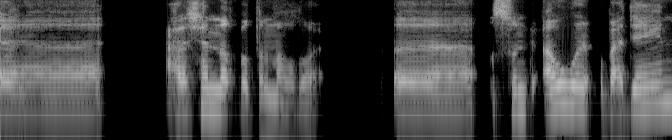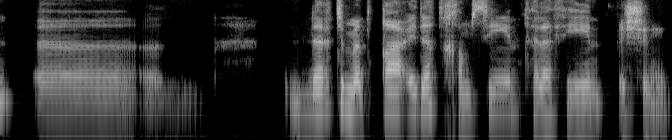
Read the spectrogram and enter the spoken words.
آه علشان نضبط الموضوع. أول وبعدين آه نعتمد قاعدة خمسين ثلاثين عشرين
